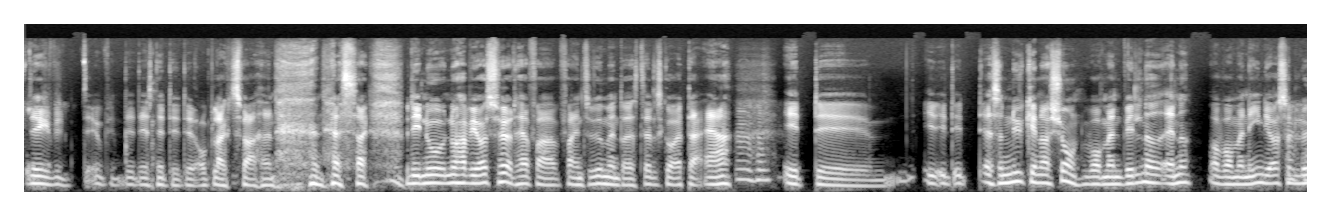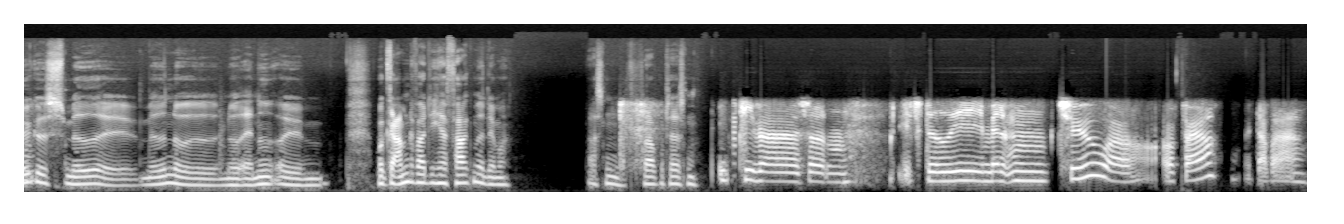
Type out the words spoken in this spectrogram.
det, det, det, det, er sådan et, et, et oplagt svar, han, han har sagt. Fordi nu, nu har vi også hørt her fra, fra interviewet med Andreas Dalsgaard, at der er mm-hmm. et, øh, et, et, et, altså en ny generation, hvor man vil noget andet, og hvor man egentlig også har mm-hmm. lykkedes med, øh, med noget, noget andet. Øh, hvor gamle var de her fagmedlemmer? Bare sådan før på tasken. De var sådan et sted i mellem 20 og, og 40. Der var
